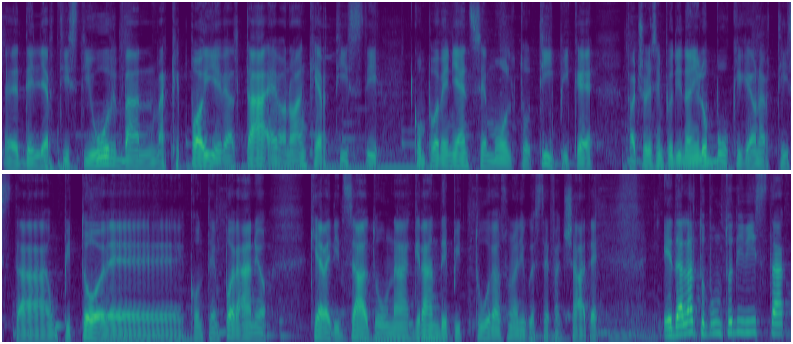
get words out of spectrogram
eh, degli artisti urban, ma che poi in realtà erano anche artisti con provenienze molto tipiche. Faccio l'esempio di Danilo Bucchi, che è un artista, un pittore contemporaneo, che ha realizzato una grande pittura su una di queste facciate. E dall'altro punto di vista,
